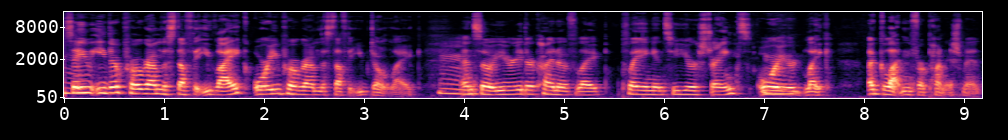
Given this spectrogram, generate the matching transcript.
So hmm. you either program the stuff that you like, or you program the stuff that you don't like, hmm. and so you're either kind of like playing into your strengths, or hmm. you're like a glutton for punishment.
